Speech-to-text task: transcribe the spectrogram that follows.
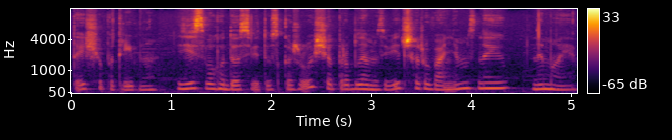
те, що потрібно. Зі свого досвіду скажу, що проблем з відшаруванням з нею немає.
